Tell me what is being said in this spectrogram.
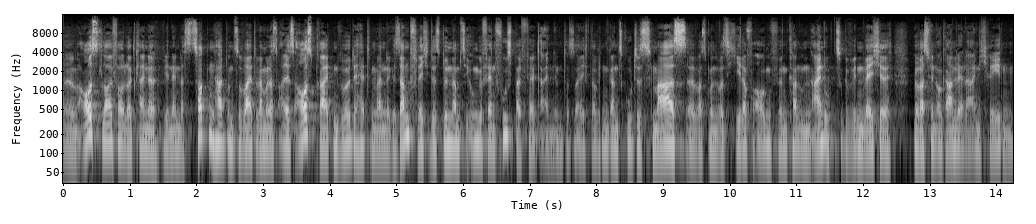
Ausläufer oder kleine, wir nennen das Zotten hat und so weiter. Wenn man das alles ausbreiten würde, hätte man eine Gesamtfläche des Dünndarms, die ungefähr ein Fußballfeld einnimmt. Das ist eigentlich, glaube ich, ein ganz gutes Maß, äh, was man, was sich jeder vor Augen führen kann, um einen Eindruck zu gewinnen, welche, über was für ein Organ wir da eigentlich reden.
